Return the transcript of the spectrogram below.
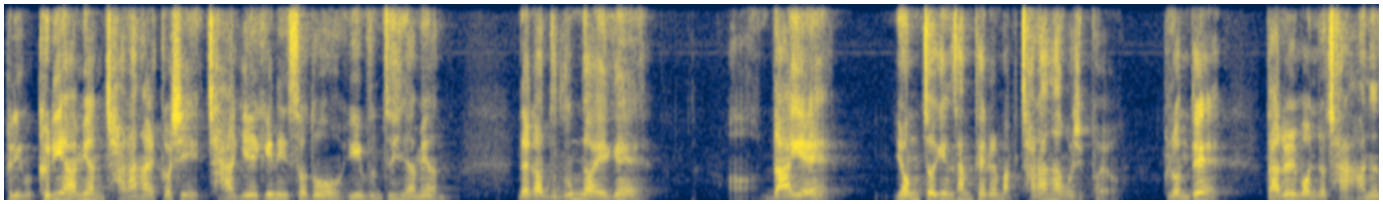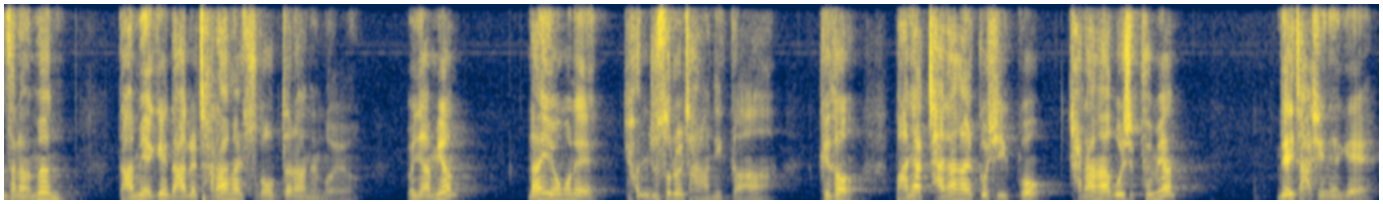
그리고 그리하면 자랑할 것이 자기에게는 있어도 이게 무슨 뜻이냐면 내가 누군가에게 어, 나의 영적인 상태를 막 자랑하고 싶어요. 그런데 나를 먼저 잘 아는 사람은 남에게 나를 자랑할 수가 없다라는 거예요. 왜냐하면 나의 영혼의 현주소를 잘 아니까. 그래서 만약 자랑할 것이 있고 자랑하고 싶으면 내 자신에게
